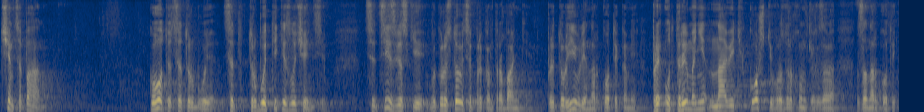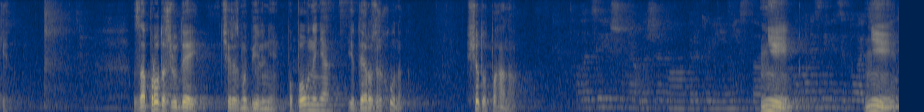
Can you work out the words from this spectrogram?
Чим це погано? Кого це турбує? Це турбує тільки злочинців. Ці, ці зв'язки використовуються при контрабанді, при торгівлі наркотиками, при отриманні навіть коштів в розрахунках за, за наркотики. За продаж людей через мобільні поповнення іде розрахунок. Що тут поганого? Але це рішення лише на території міста. Ні. Ні,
